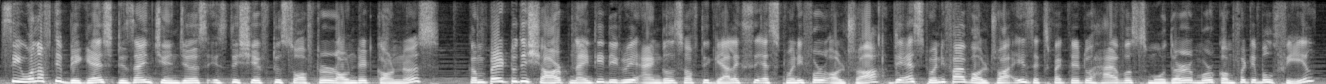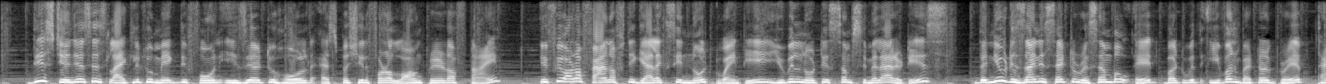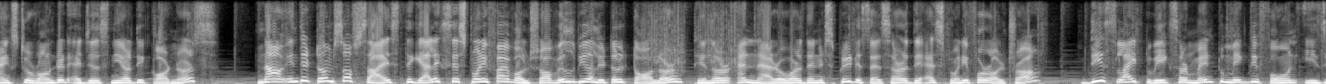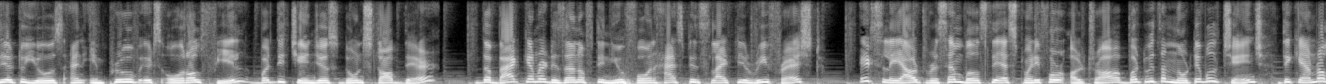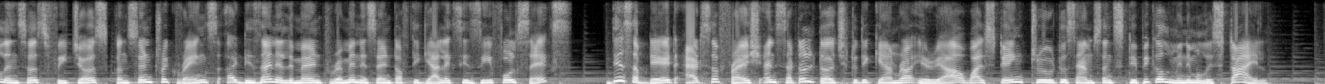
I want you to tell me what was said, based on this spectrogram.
See, one of the biggest design changes is the shift to softer rounded corners. Compared to the sharp 90 degree angles of the Galaxy S24 Ultra, the S25 Ultra is expected to have a smoother, more comfortable feel. These changes is likely to make the phone easier to hold especially for a long period of time. If you are a fan of the Galaxy Note 20, you will notice some similarities. The new design is said to resemble it but with even better grip thanks to rounded edges near the corners. Now in the terms of size, the Galaxy S25 Ultra will be a little taller, thinner and narrower than its predecessor, the S24 Ultra. These slight tweaks are meant to make the phone easier to use and improve its overall feel, but the changes don't stop there. The back camera design of the new phone has been slightly refreshed. Its layout resembles the S24 Ultra but with a notable change, the camera lenses features concentric rings, a design element reminiscent of the Galaxy Z Fold 6. This update adds a fresh and subtle touch to the camera area while staying true to Samsung's typical minimalist style.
